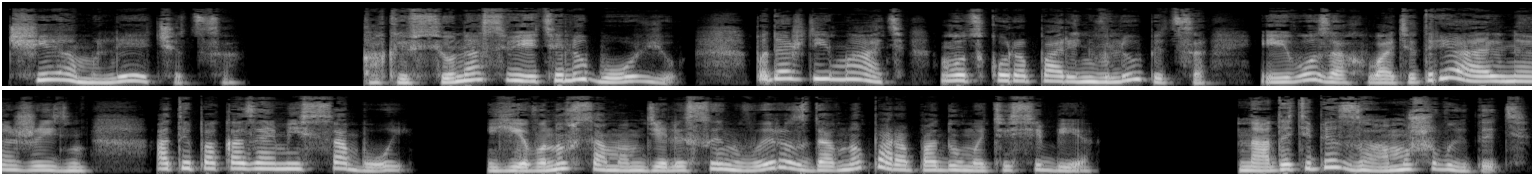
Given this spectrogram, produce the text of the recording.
«Чем лечится?» «Как и все на свете, любовью. Подожди, мать, вот скоро парень влюбится, и его захватит реальная жизнь, а ты пока займись собой. Ева, ну в самом деле сын вырос, давно пора подумать о себе. Надо тебя замуж выдать».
